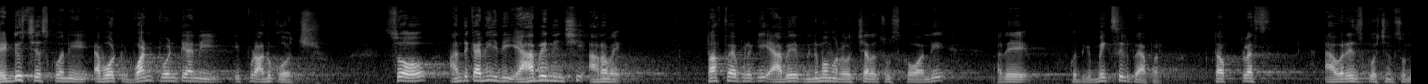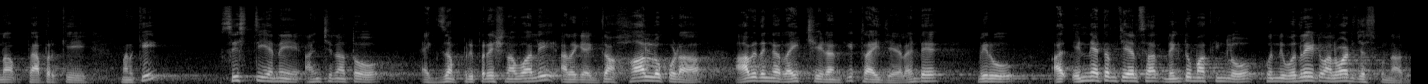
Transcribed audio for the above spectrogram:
రెడ్యూస్ చేసుకొని అబౌట్ వన్ ట్వంటీ అని ఇప్పుడు అనుకోవచ్చు. సో అందుకని ఇది యాభై నుంచి అరవై. టఫ్ పేపర్కి యాభై మినిమం వచ్చేలా చూసుకోవాలి. అదే కొద్దిగా mixed paper. Tough plus average questions ఉన్న పేపర్కి మనకి సిక్స్టీ అనే అంచనాతో ఎగ్జామ్ ప్రిపరేషన్ అవ్వాలి. అలాగే ఎగ్జామ్ హాల్లో కూడా ఆ విధంగా రైట్ చేయడానికి ట్రై చేయాలి. అంటే మీరు ఎన్ని అటెంప్ట్ చేయాలి సార్? నెగిటివ్ మార్కింగ్లో కొన్ని వదిలేయటం అలవాటు చేసుకున్నారు.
